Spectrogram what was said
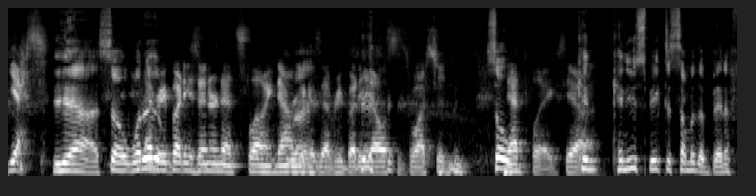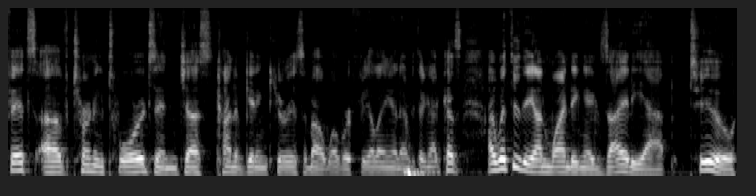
yes, yeah. So what? Everybody's internet's slowing down right. because everybody else is watching so Netflix. Yeah. Can Can you speak to some of the benefits of turning towards and just kind of getting curious about what we're feeling and everything? Because I went through the Unwinding Anxiety app too,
